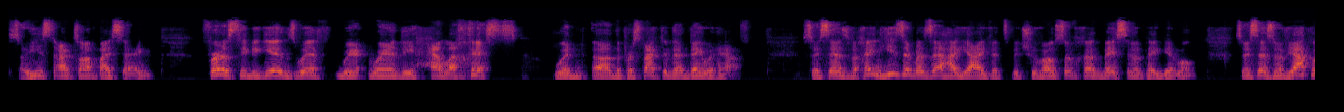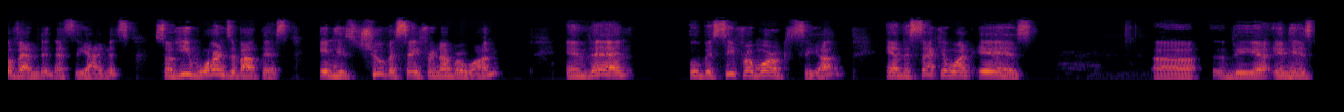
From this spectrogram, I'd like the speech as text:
So he starts off by saying First, he begins with where, where the halachists would, uh, the perspective that they would have. So he says, V'chein hizer bazeh hayayvitz b'tshuvosav chag beisiv gimel. So he says, of Yaakov Emden, that's the Yavitz. So he warns about this in his tshuva sefer number one. And then ubesifra moroksia. And the second one is uh, the uh, in his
